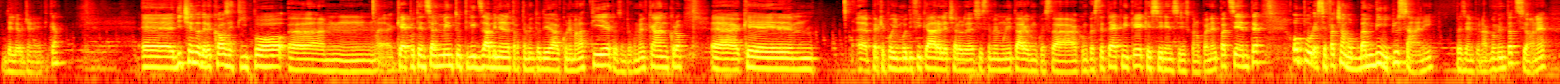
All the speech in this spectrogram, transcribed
dell'eugenetica, eh, dicendo delle cose tipo ehm, eh, che è potenzialmente utilizzabile nel trattamento di alcune malattie, per esempio come il cancro, eh, che, mm, eh, perché puoi modificare le cellule del sistema immunitario con, questa- con queste tecniche che si reinseriscono poi nel paziente, oppure se facciamo bambini più sani, per esempio un'argomentazione,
